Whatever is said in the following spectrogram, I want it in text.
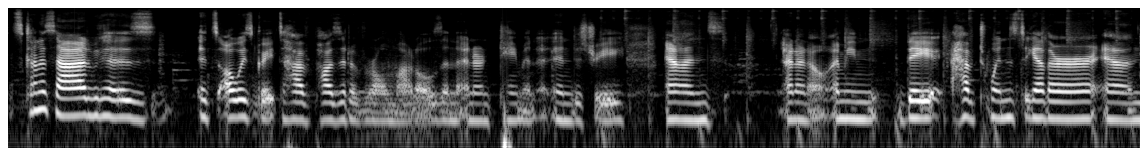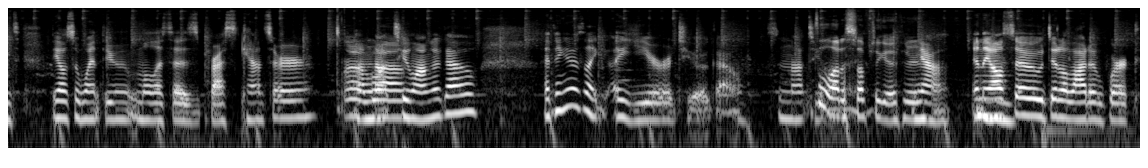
it's kind of sad because it's always great to have positive role models in the entertainment industry. And I don't know. I mean, they have twins together and they also went through Melissa's breast cancer um, Oh, not wow. too long ago. I think it was like a year or two ago. So not too It's a lot of stuff to go through. Yeah. And they also did a lot of work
